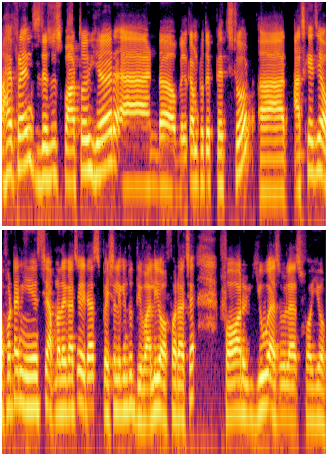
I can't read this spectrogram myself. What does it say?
Hi friends this is Partha here and welcome to the pet store আর আজকে যে অফারটা নিয়ে এসেছি আপনাদের কাছে, এটা স্পেশালি কিন্তু দিওয়ালি অফার আছে for you as well as for your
